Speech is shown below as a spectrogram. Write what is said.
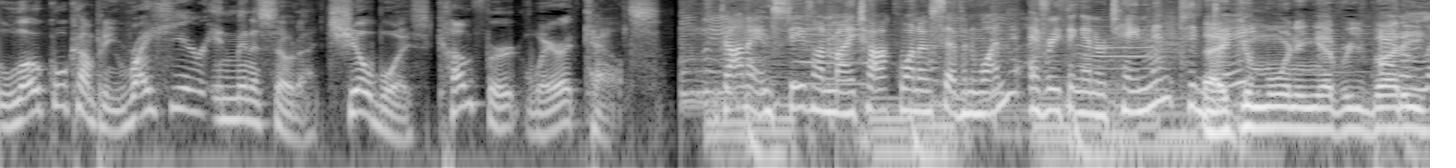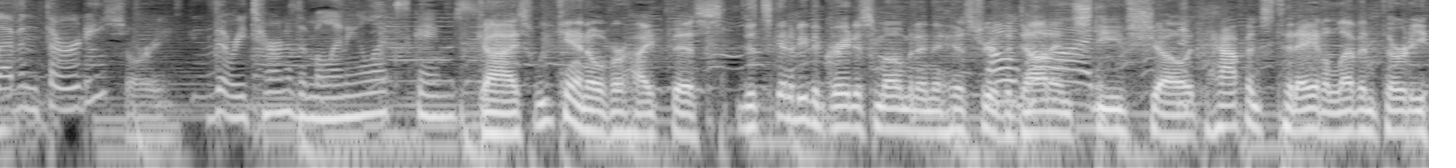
local company right here in Minnesota. Chill Boys, comfort where it counts. Donna and Steve on My Talk 1071, Everything Entertainment. Today Hey, good morning, at everybody. 1130, Sorry. the return of the Millennial X Games. Guys, we can't overhype this. It's going to be the greatest moment in the history of the Oh, Donna and God. Steve show. It happens today at 11:30.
